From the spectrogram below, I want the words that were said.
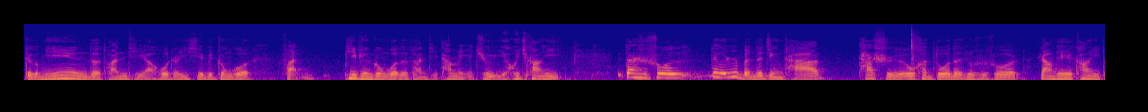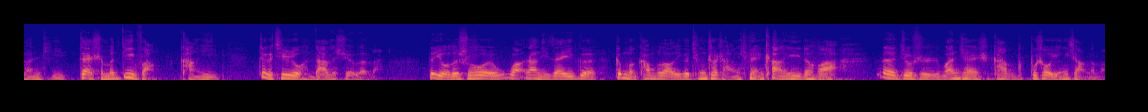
这个民运的团体啊，或者一些被中国反批评中国的团体，他们也去也会去抗议。但是说这个日本的警察。它是有很多的，就是说让这些抗议团体在什么地方抗议，这个其实有很大的学问嘛。那有的时候让让你在一个根本看不到的一个停车场里面抗议的话，那就是完全是看不受影响的嘛。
